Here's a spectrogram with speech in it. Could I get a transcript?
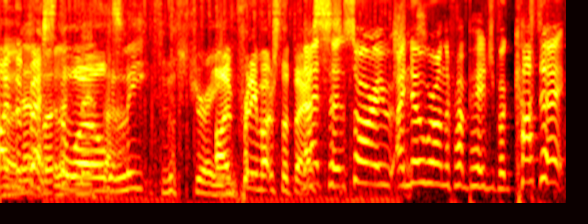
I'm no, the never. best in the world. Delete the stream. I'm pretty much the That's best. it. Sorry, I know we're on the front page, but cut it.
